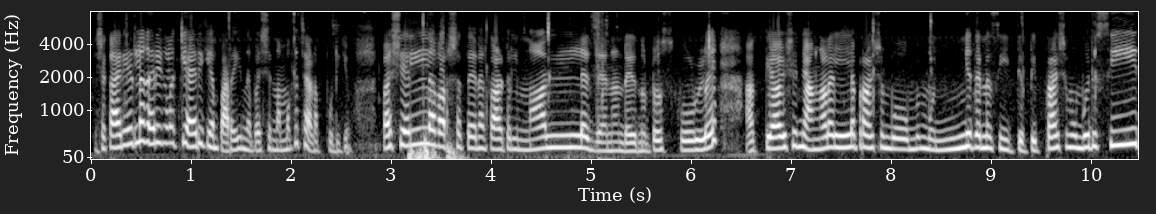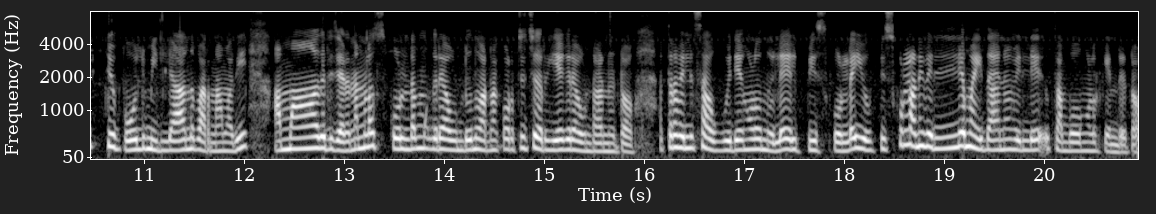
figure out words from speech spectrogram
പക്ഷേ കാര്യമായിട്ടുള്ള കാര്യങ്ങളൊക്കെ ആയിരിക്കാം പറയുന്നത്. പക്ഷേ നമുക്ക് ചടപ്പിടിക്കും പക്ഷേ എല്ലാ വർഷത്തേനെക്കാട്ടിലും നല്ല ജനം ഉണ്ടായിരുന്നു കേട്ടോ സ്കൂളിൽ അത്യാവശ്യം ഞങ്ങളെല്ലാ പ്രാവശ്യം പോകുമ്പോൾ മുന്നേ തന്നെ സീറ്റ് കിട്ടി ഇപ്രാവശ്യം മുമ്പ് ഒരു സീറ്റ് പോലും ഇല്ല എന്ന് പറഞ്ഞാൽ മതി. അമ്മാതിരി ജനം. നമ്മളെ സ്കൂളിന്റെ ഗ്രൗണ്ട് എന്ന് പറഞ്ഞാൽ കുറച്ച് ചെറിയ ഗ്രൗണ്ടാണ് കേട്ടോ. അത്ര വലിയ സൗകര്യങ്ങളൊന്നുമില്ല. എൽ പി സ്കൂളിലെ യു പി സ്കൂളിലാണ് ആണെങ്കിൽ വലിയ മൈതാനവും വലിയ സംഭവങ്ങളൊക്കെ ഉണ്ട് കേട്ടോ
